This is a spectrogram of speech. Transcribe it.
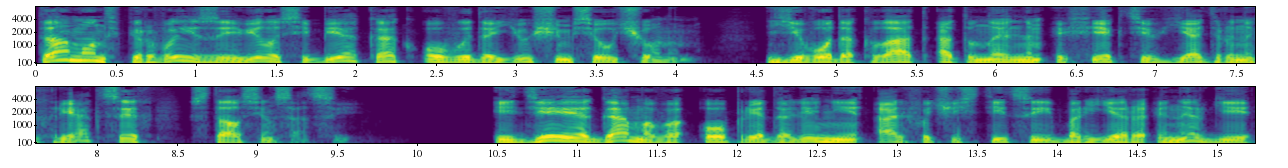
Там он впервые заявил о себе как о выдающемся ученом. Его доклад о туннельном эффекте в ядерных реакциях стал сенсацией. Идея Гамова о преодолении альфа-частицы барьера энергии,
